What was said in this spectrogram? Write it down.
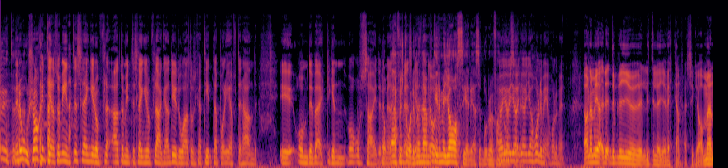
eller inte? Men orsaken till att de inte slänger upp, att de inte slänger upp flaggan, det är ju då att de ska titta på det i efterhand. Eh, om det verkligen var offside. Eller Ja, jag förstår det, men när till och med jag ser det så borde de fan Ja, ja, ja, jag håller med, jag håller med. Ja, nej, men jag- det, det blir ju lite löje i veckan faktiskt tycker jag. Men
